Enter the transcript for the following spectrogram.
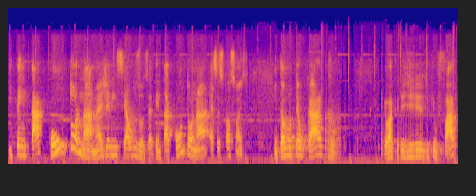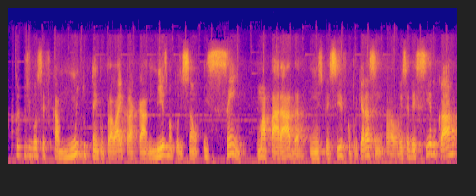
e tentar contornar, não é gerenciar o dos outros, é tentar contornar essas situações. Então, no teu caso, eu acredito que o fato de você ficar muito tempo para lá e para cá, na mesma posição, e sem uma parada em específico, porque era assim, talvez você descia do carro,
